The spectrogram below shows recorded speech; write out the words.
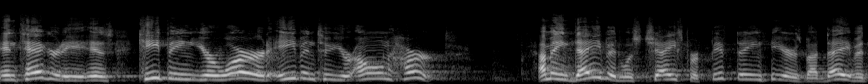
Integrity is keeping your word even to your own hurt. I mean, David was chased for 15 years by David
